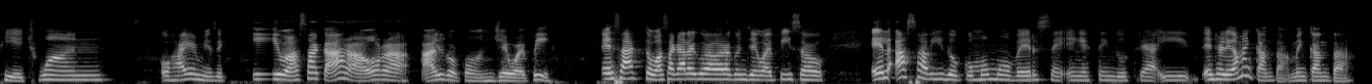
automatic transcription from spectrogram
PH1, o Higher Music. Y va a sacar ahora algo con JYP. Exacto, va a sacar algo ahora con JYP. So, él ha sabido cómo moverse en esta industria y en realidad me encanta, me encanta.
